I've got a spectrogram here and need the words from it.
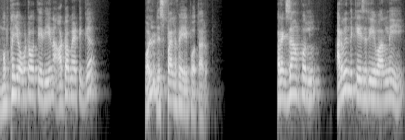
ముప్పై ఒకటవ తేదీన ఆటోమేటిక్గా వాళ్ళు డిస్క్వాలిఫై అయిపోతారు. ఫర్ ఎగ్జాంపుల్ అరవింద్ కేజ్రీవాల్ని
